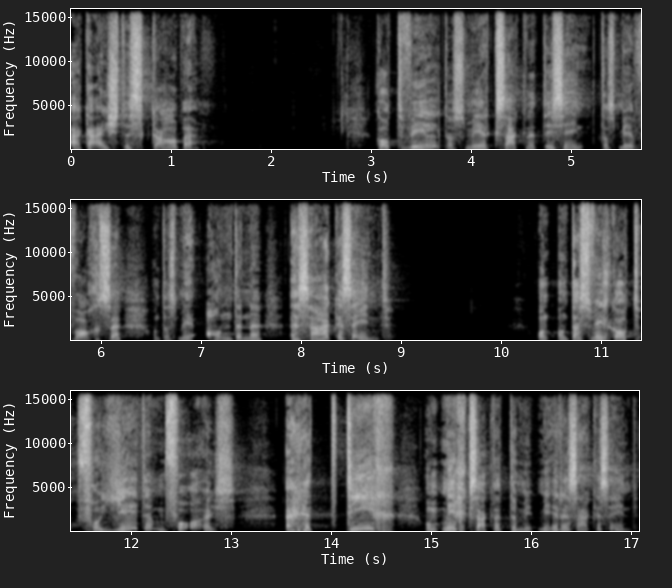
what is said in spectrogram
eine Geistesgabe. Gott will, dass wir Gesegnete sind, dass wir wachsen und dass wir anderen ein Segen sind. Und, und das will Gott von jedem von uns. Er hat dich und mich gesegnet, damit wir ein Segen sind.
